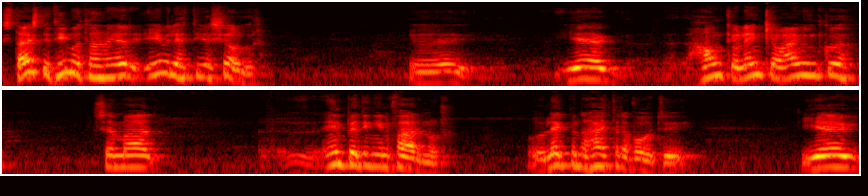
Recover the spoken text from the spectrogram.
Stæsti tímatöðan er yfirleitt ég sjálfur. Uh, ég hangi á lengi á æfingu sem að einbeitingin farin úr og leikmynda hættir að fóðu ég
